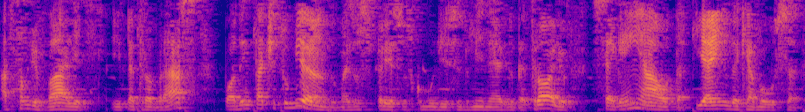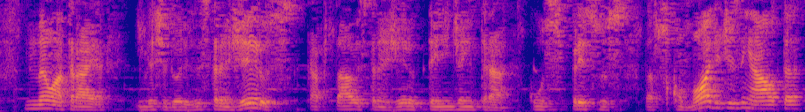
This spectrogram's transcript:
Ação de Vale e Petrobras podem estar titubeando, mas os preços, como disse, do minério e do petróleo seguem em alta. E ainda que a bolsa não atraia investidores estrangeiros, capital estrangeiro tende a entrar com os preços das commodities em alta,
